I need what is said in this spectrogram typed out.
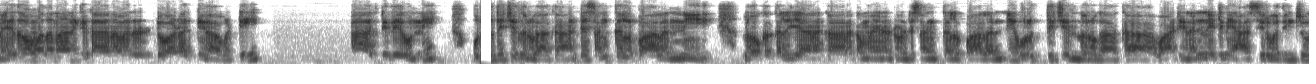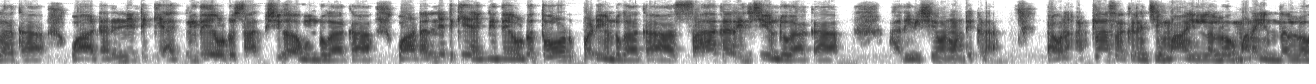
మేధోమదనానికి కారణమైనటువంటి వాడు అగ్ని కాబట్టి ఆ అగ్నిదేవుణ్ణి వృద్ధి చెందునుగాక అంటే సంకల్పాలన్నీ లోక కళ్యాణకారకమైనటువంటి సంకల్పాలన్నీ వృద్ధి చెందునుగాక వాటినన్నిటిని ఆశీర్వదించుగాక వాటన్నిటికీ అగ్నిదేవుడు సాక్షిగా ఉండుగాక వాటన్నిటికీ అగ్నిదేవుడు తోడ్పడి ఉండుగాక సహకరించి ఉండుగాక అది విషయం అన్నమాట ఇక్కడ. కావున అట్లా సహకరించి మా ఇళ్ళలో మన ఇళ్ళలో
